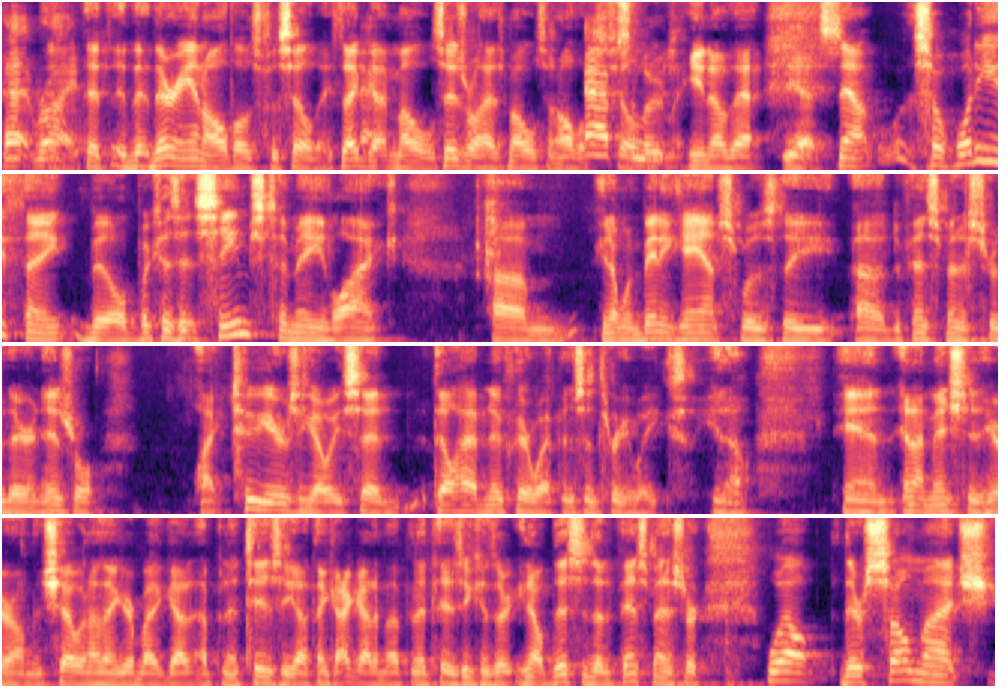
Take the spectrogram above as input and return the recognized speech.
That, right. They're in all those facilities. They've got moles. Israel has moles in all those facilities. Absolutely. facilities. You know that. Yes. Now, so what do you think, Bill? Because it seems to me like, um, you know, when Benny Gantz was the uh, defense minister there in Israel, like two years ago, he said they'll have nuclear weapons in three weeks. You know. And, and I mentioned it here on the show, and I think everybody got up in a tizzy. I think I got them up in a tizzy because, you know, this is the defense minister. Well, there's so much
